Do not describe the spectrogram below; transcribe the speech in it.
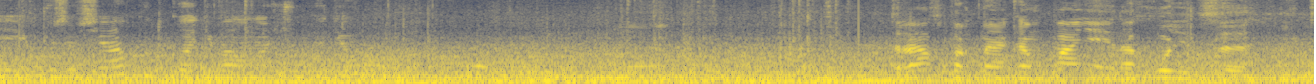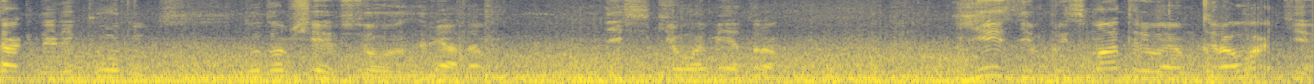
И позавчера куртку одевал, ночью ходил. Транспортная компания находится не так далеко. Тут, тут вообще все рядом. 10 километров. Ездим, присматриваем кровати.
